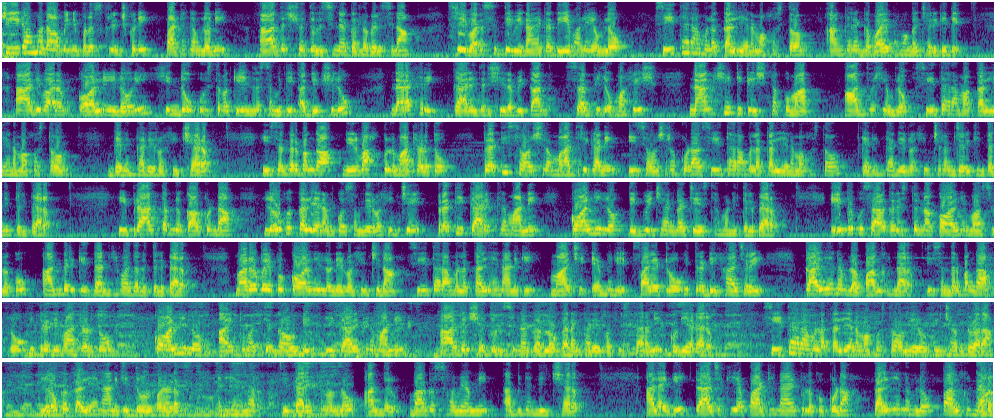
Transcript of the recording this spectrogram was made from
శ్రీరామనవమిని పురస్కరించుకుని పట్టణంలోని ఆదర్శ తులసినగర్లో వెలిసిన శ్రీ వరసిద్ధి వినాయక దేవాలయంలో సీతారాముల కళ్యాణ మహోత్సవం అంగరంగ వైభవంగా జరిగింది. ఆదివారం కాలనీలోని హిందూ ఉత్సవ కేంద్ర సమితి అధ్యక్షులు నరహరి కార్యదర్శి రవికాంత్ సభ్యులు మహేష్ నాగిశెట్టి కృష్ణకుమార్ ఆధ్వర్యంలో సీతారామ కళ్యాణ మహోత్సవం ఘనంగా నిర్వహించారు. ఈ సందర్భంగా నిర్వాహకులు మాట్లాడుతూ ప్రతి సంవత్సరం మాదిరిగానే ఈ సంవత్సరం కూడా సీతారాముల కళ్యాణ మహోత్సవం ఘనంగా నిర్వహించడం జరిగిందని తెలిపారు. ఈ ప్రాంతంను కాకుండా లోక కళ్యాణం కోసం నిర్వహించే ప్రతి కార్యక్రమాన్ని కాలనీలో దిగ్విజయంగా చేస్తామని తెలిపారు. ఇందుకు సహకరిస్తున్న కాలనీ వాసులకు అందరికీ ధన్యవాదాలు తెలిపారు. మరోవైపు కాలనీలో నిర్వహించిన సీతారాముల కళ్యాణానికి మాజీ ఎమ్మెల్యే ఫైలెట్ రోహిత్ రెడ్డి హాజరై కళ్యాణంలో పాల్గొన్నారు. ఈ సందర్భంగా రోహిత్ రెడ్డి మాట్లాడుతూ కాలనీలో ఐకమత్యంగా ఉండి ఈ కార్యక్రమాన్ని ఆదర్శ తులసినగర్లో ఘనంగా నిర్వహిస్తారని కొనియాడారు. సీతారాముల కళ్యాణ మహోత్సవం నిర్వహించడం ద్వారా లోక కళ్యాణానికి తోడ్పడడం అని అన్నారు. ఈ కార్యక్రమంలో అందరూ భాగస్వామ్యాన్ని అభినందించారు. అలాగే రాజకీయ పార్టీ నాయకులకు కూడా కళ్యాణంలో పాల్గొన్నారు.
